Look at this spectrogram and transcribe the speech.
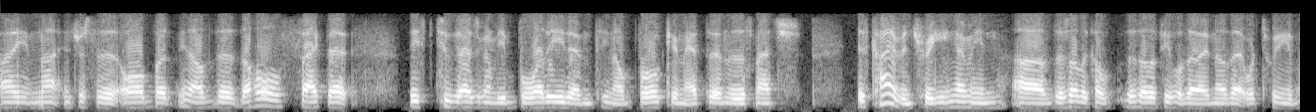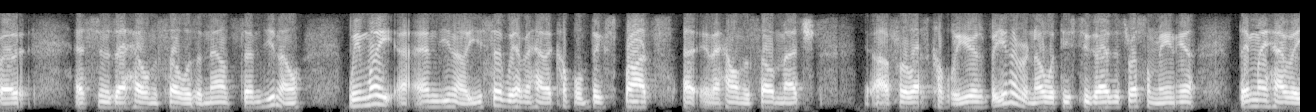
I am not interested at all. But you know, the the whole fact that these two guys are going to be bloodied and you know broken at the end of this match is kind of intriguing. I mean, uh there's other couple, there's other people that I know that were tweeting about it as soon as that Hell in a Cell was announced, and you know, we might. And you know, you said we haven't had a couple of big spots at, in a Hell in a Cell match uh for the last couple of years, but you never know with these two guys. It's WrestleMania. They might have a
